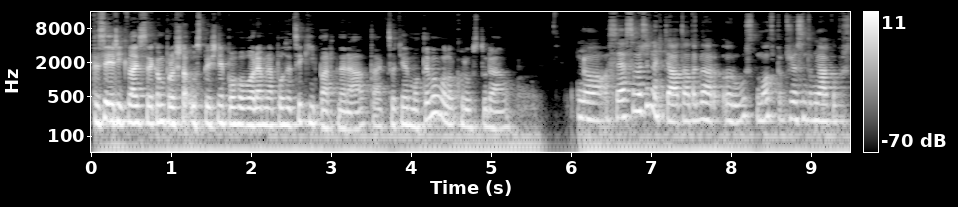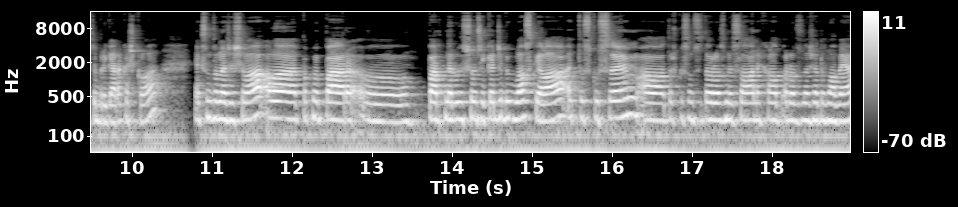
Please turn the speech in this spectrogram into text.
Ty jsi říkala, že jsi jako prošla úspěšně pohovorem na pozici key partnera, tak co tě motivovalo k růstu dál? No, asi já jsem věřit nechtěla teda takhle růst moc, protože jsem to měla jako prostě brigáda ke škole, jak jsem to neřešila, ale pak mi pár uh, partnerů začalo říkat, že bych byla skvělá, ať to zkusím a trošku jsem si to rozmyslela, nechala rozležet v hlavě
